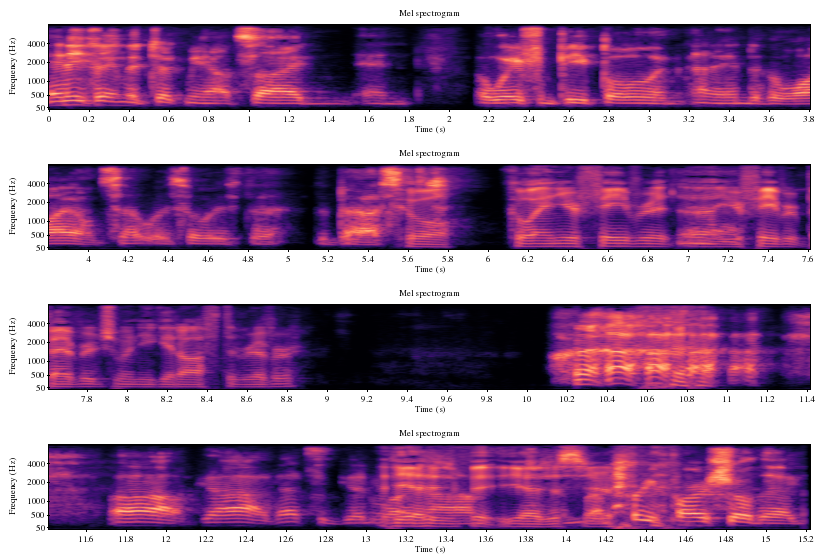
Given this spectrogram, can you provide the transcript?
anything that took me outside and, and away from people and kind of into the wilds. That was always the, the best. Cool. Cool. And your favorite, uh, yeah. uh, your favorite beverage when you get off the river? oh God, that's a good one. Yeah, um, yeah, just I'm, I'm pretty partial to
